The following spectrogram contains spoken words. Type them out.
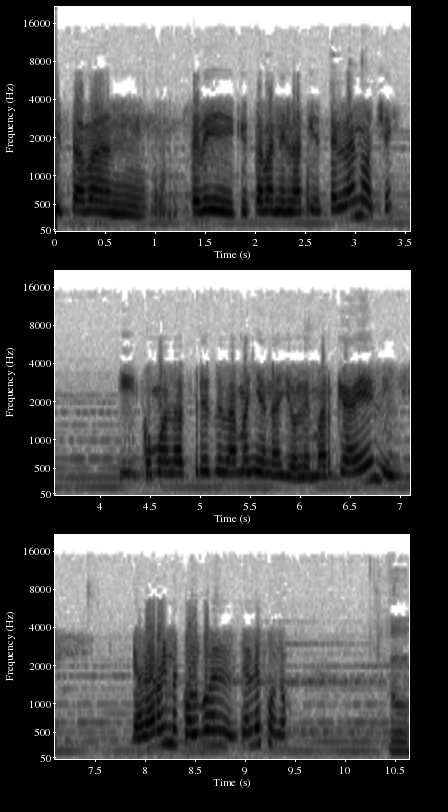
estaban, se ve que estaban en la fiesta en la noche y como a las 3 de la mañana yo le marqué a él y agarró y me colgó el teléfono. Uh,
